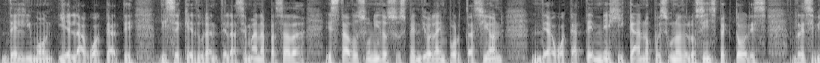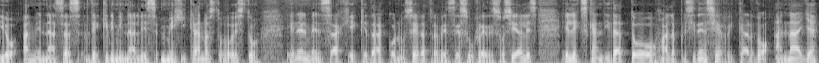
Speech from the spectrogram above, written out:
del limón y el aguacate. Dice que durante la semana pasada Estados Unidos suspendió la importación de aguacate mexicano, pues uno de los inspectores recibió amenazas de criminales mexicanos. Todo esto en el mensaje que da a conocer a través de sus redes sociales el ex candidato a la presidencia Ricardo Anaya,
